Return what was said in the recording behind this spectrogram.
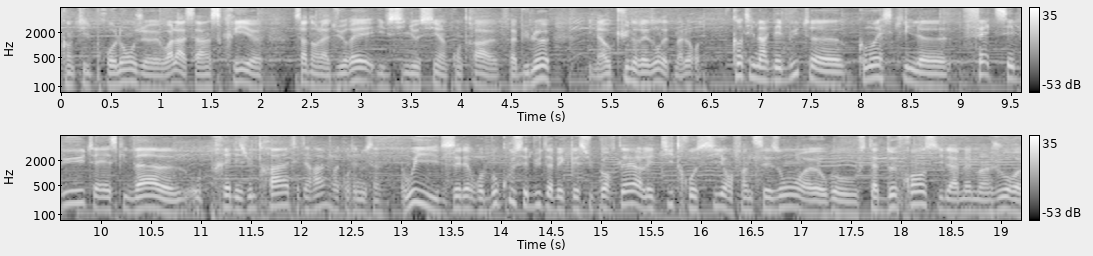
quand il prolonge, euh, voilà, ça inscrit euh, ça dans la durée. Il signe aussi un contrat euh, fabuleux. Il n'a aucune raison d'être malheureux. Quand il marque des buts, comment est-ce qu'il fête ses buts? Est-ce qu'il va auprès des ultras, etc. Racontez-nous ça. Oui, il célèbre beaucoup ses buts avec les supporters, les titres aussi en fin de saison au, Stade de France. Il a même un jour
